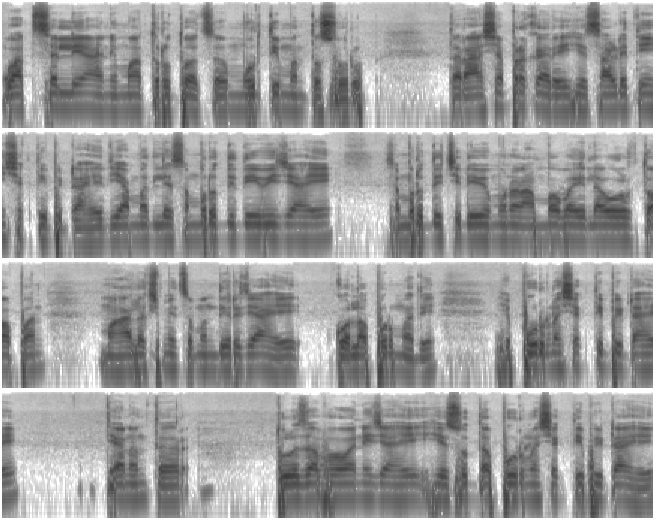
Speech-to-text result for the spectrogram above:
वात्सल्य आणि मातृत्वाचं मूर्तिमंत स्वरूप. तर अशा प्रकारे हे साडेतीन शक्तीपीठ आहेत. यामधले समृद्धी देवी जी आहे समृद्धीची देवी म्हणून अंबाबाईला ओळखतो आपण. महालक्ष्मीचं मंदिर जे आहे कोल्हापूरमध्ये हे पूर्ण शक्तिपीठ आहे. त्यानंतर तुळजाभवानी जे आहे हे सुद्धा पूर्ण शक्तिपीठ आहे.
